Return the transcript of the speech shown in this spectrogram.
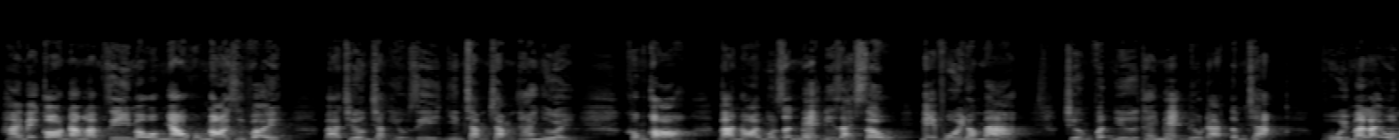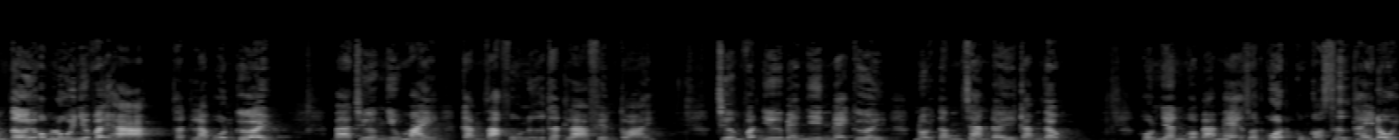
Hai mẹ con đang làm gì mà ôm nhau không nói gì vậy? Ba Trương chẳng hiểu gì, nhìn chằm chằm hai người. Không có, ba nói muốn dẫn mẹ đi giải sầu, mẹ vui đó mà. Trương vẫn như thay mẹ biểu đạt tâm trạng. Vui mà lại ôm tới ôm lui như vậy hả? Thật là buồn cười. Bà Trương nhíu mày, cảm giác phụ nữ thật là phiền toái. Trương vẫn như bèn nhìn mẹ cười, nội tâm tràn đầy cảm động. Hôn nhân của ba mẹ rốt cuộc cũng có sự thay đổi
